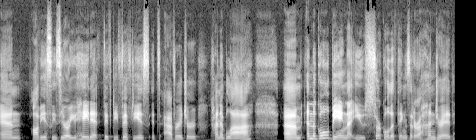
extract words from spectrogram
and obviously zero you hate it. 50 50 is it's average or kind of blah um, and the goal being that you circle the things that are 100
